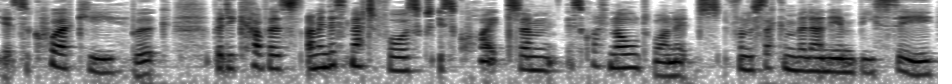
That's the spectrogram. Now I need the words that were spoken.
It's a quirky book, but it covers. I mean, this metaphor is, is quite um, it's quite an old one. It's from the second millennium BC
